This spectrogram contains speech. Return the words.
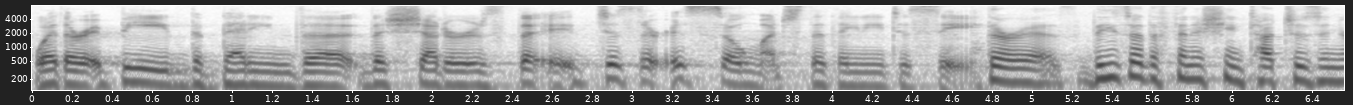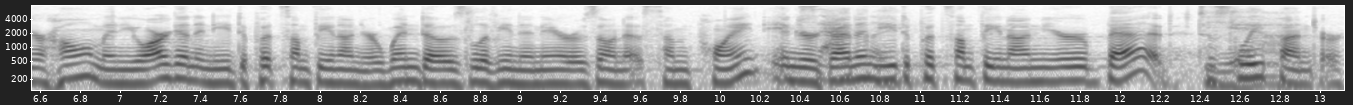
Whether it be the bedding, the the shutters, the it just there is so much that they need to see. There is. These are the finishing touches in your home, and you are going to need to put something on your windows living in Arizona at some point, and you're going to need to put something on your bed to sleep under.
